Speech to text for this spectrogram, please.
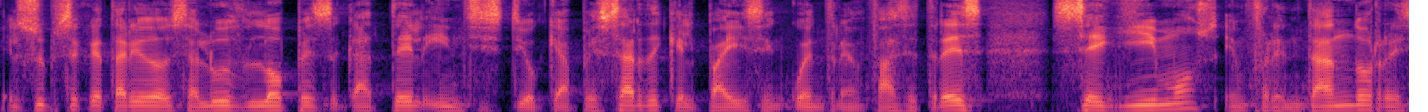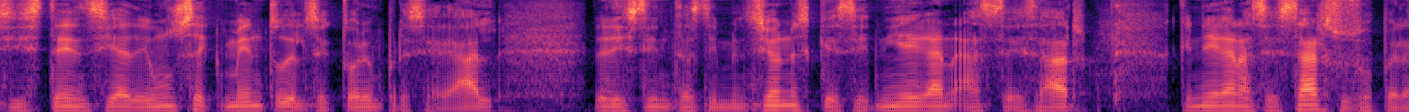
el subsecretario de Salud López Gatel insistió que a pesar de que el país se encuentra en fase 3, seguimos enfrentando resistencia de un segmento del sector empresarial de distintas dimensiones que se niegan a cesar, que niegan a cesar sus operaciones,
